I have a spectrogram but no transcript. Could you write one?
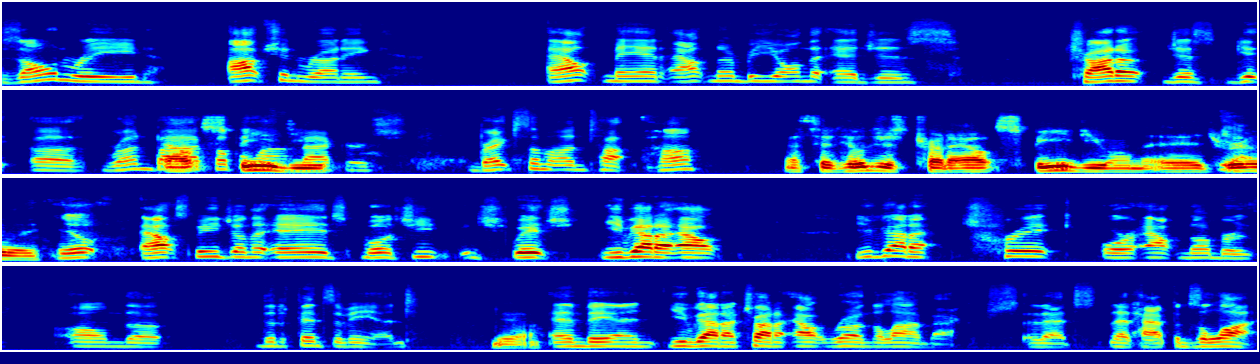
zone read, option running, out man, outnumber you on the edges, try to just get uh run by a couple Outspeed you. linebackers, break some on top, huh? I said he'll just try to outspeed you on the edge. Yeah. Really, He'll outspeed you on the edge, which you which you've got to out, you've got to trick or outnumber on the the defensive end. Yeah. and then you've got to try to outrun the linebackers. And that's that happens a lot.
